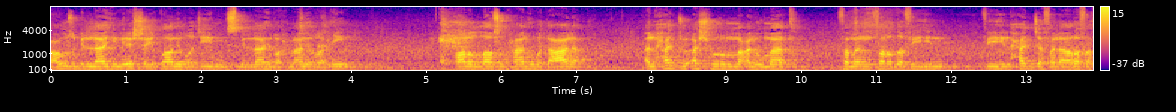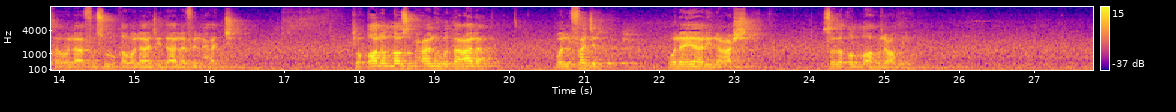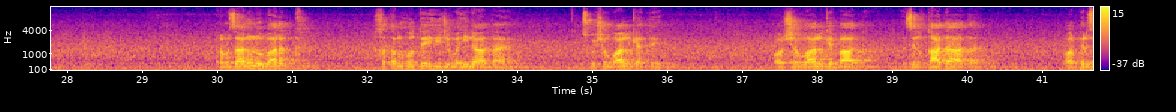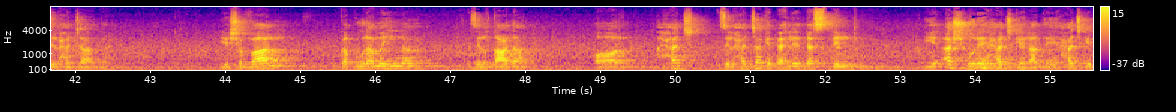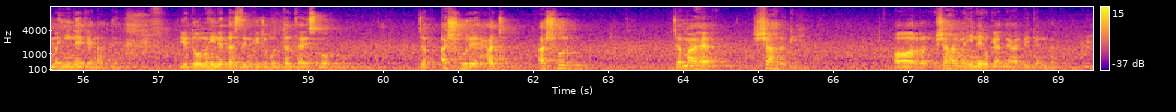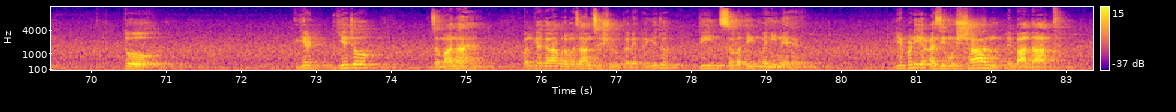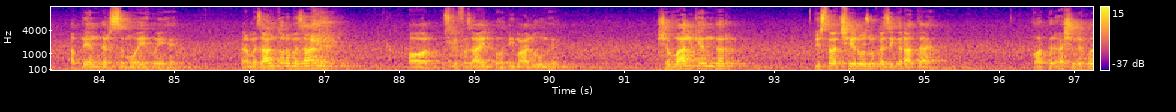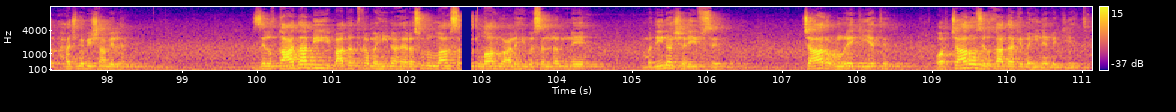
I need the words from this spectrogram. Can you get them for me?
فأعوذ بالله من الشيطان الرجيم بسم الله الرحمن الرحيم قال الله سبحانه وتعالى الحج أشهر معلومات، فمن فرض فيه فيه الحج فلا رفث ولا فسوق ولا جدال في الحج. وقال الله سبحانه وتعالى والفجر وليال عشر. صدق الله العظيم رمضان المبارک ختم ہوتے ہی جو مہینہ آتا ہے، اس کو شوال کہتے ہیں۔ اور شوال کے بعد ذی القعدہ آتا ہے اور پھر ذی الحجہ آتا ہے۔ یہ شوال کا پورا مہینہ ذی القعدہ اور حج ذی الحجہ کے پہلے دس دن یہ اشہر حج کہلاتے ہیں، حج کے مہینے کہلاتے ہیں۔ یہ دو مہینے دس دن کی جو مدت ہے، اس کو جب اشہر حج، اشہر جمع ہے شہر کی، اور شہر مہینے کو کہتے ہیں عربی کے اندر۔ تو یہ یہ جو زمانہ ہے، بلکہ اگر آپ رمضان سے شروع کریں تو یہ جو تین سوا تین مہینے ہیں، یہ بڑی عظیم الشان عبادات اپنے اندر سموئے ہوئے ہیں۔ رمضان تو رمضان ہے اور اس کے فضائل بہت ہی معلوم ہیں۔ شوال کے اندر جس طرح چھ روزوں کا ذکر آتا ہے اور پھر اشر حج میں بھی شامل ہے۔ ذی القعدہ بھی عبادت کا مہینہ ہے۔ رسول اللہ صلی اللہ علیہ وسلم نے مدینہ شریف سے چار عمرے کیے تھے اور چاروں ذی القعدہ کے مہینے میں کیے تھے۔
